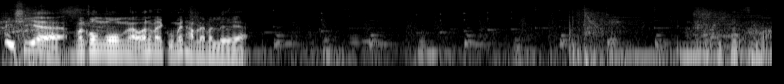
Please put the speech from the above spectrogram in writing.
ไอ้เชี่ยมันคงงงอะว่าทำไมกูไม่ทำอะไรมันเลยอะใช่ยมันเล่นกูเถอะนี่ว่า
